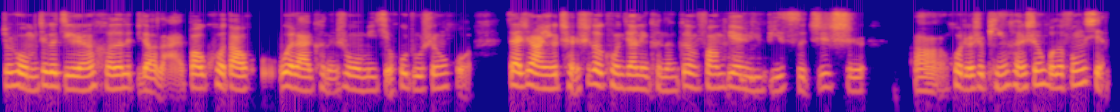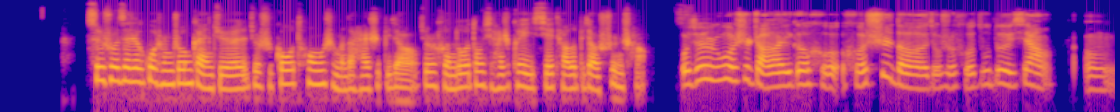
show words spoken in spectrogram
就是我们这个几个人合的比较来，包括到未来可能是我们一起互助生活，在这样一个城市的空间里，可能更方便于彼此支持，啊，或者是平衡生活的风险。所以说，在这个过程中，感觉就是沟通什么的还是比较，就是很多东西还是可以协调的比较顺畅。我觉得，如果是找到一个合合适的就是合租对象，嗯，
